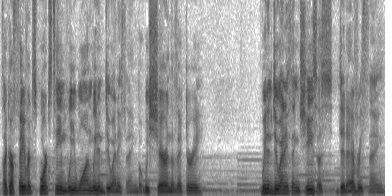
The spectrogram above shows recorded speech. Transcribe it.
It's like our favorite sports team. We won. We didn't do anything, but we share in the victory. We didn't do anything. Jesus did everything,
